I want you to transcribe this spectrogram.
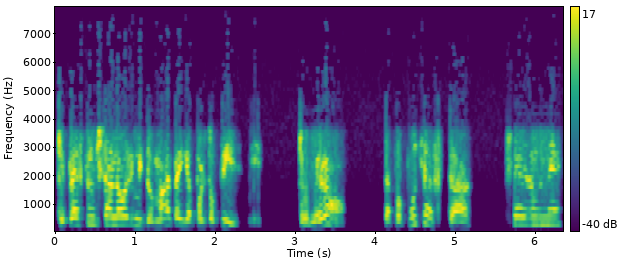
και πέφτουν σαν όριμη ντομάτα για πορτοποίηση. Τρομερό. Τα παπούτσια αυτά θέλουν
